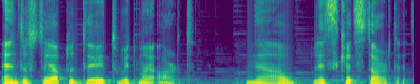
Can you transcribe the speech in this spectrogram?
and to stay up to date with my art. Now, let's get started.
